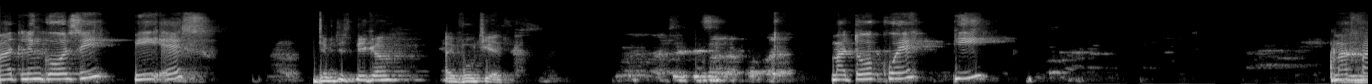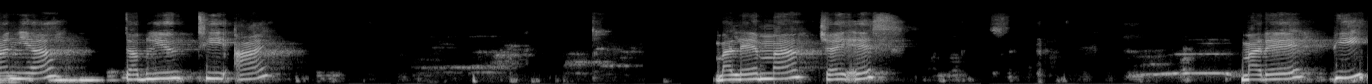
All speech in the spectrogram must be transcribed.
Madlingozi BS. Deputy Speaker, I vote yes. Madokwe P. Mafanya, WTI. Malema, JS. Mare, P.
